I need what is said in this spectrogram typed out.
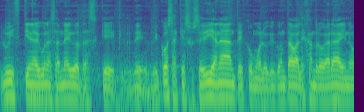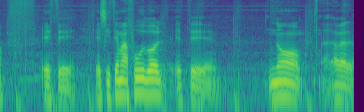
Luis tiene algunas anécdotas de, cosas que sucedían antes, como lo que contaba Alejandro Garay, ¿no? Este, el sistema fútbol este, no, a ver,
